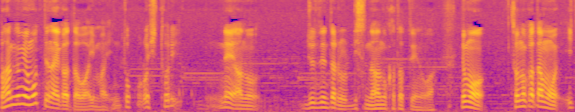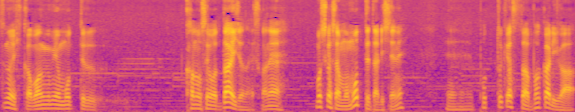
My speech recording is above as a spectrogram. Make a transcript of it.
番組を持ってない方は今、ところ1人、ね、あの、純然たるリスナーの方っていうのは、でも、その方もいつの日か番組を持ってる可能性は大じゃないですかね。もしかしたらもう持ってたりしてね、えー、ポッドキャスターばかりが、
